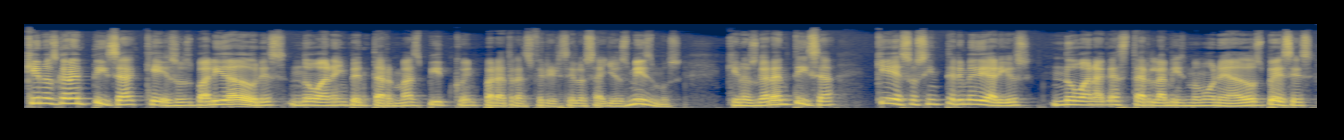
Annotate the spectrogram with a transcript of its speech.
¿Qué nos garantiza que esos validadores no van a inventar más Bitcoin para transferírselos a ellos mismos? ¿Qué nos garantiza que esos intermediarios no van a gastar la misma moneda dos veces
